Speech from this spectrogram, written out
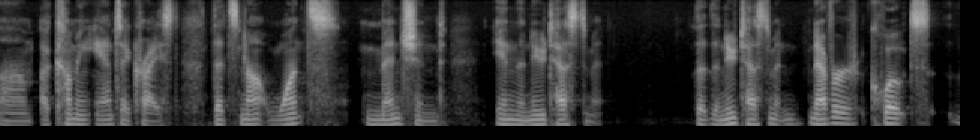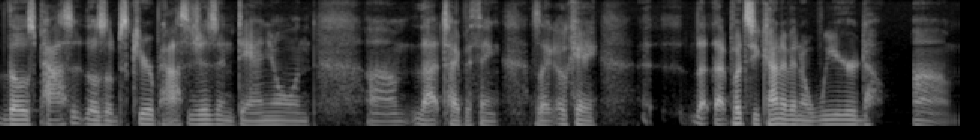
um, a coming Antichrist that's not once mentioned in the New Testament, that the New Testament never quotes those passages, those obscure passages in Daniel and um, that type of thing. It's like okay, that that puts you kind of in a weird. Um,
